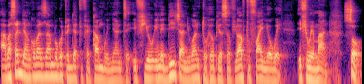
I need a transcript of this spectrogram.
abasajja nkoba za mbogo twejja tufe kambunya nti if you in a ditch and you want to help yourself you have to find your way if you're a man. So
